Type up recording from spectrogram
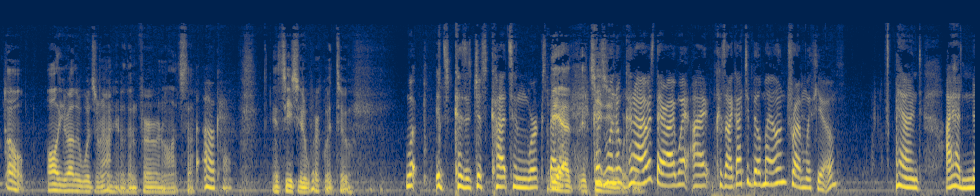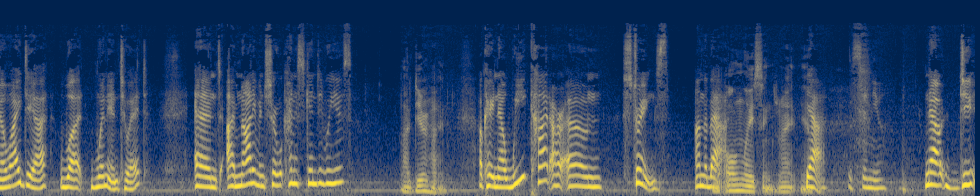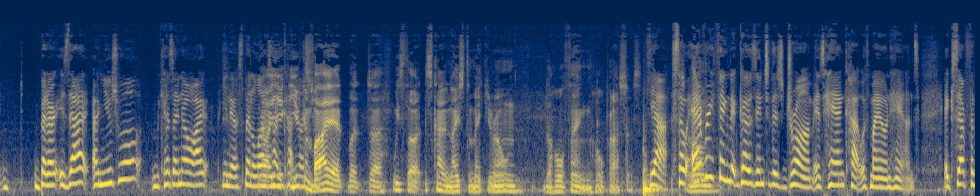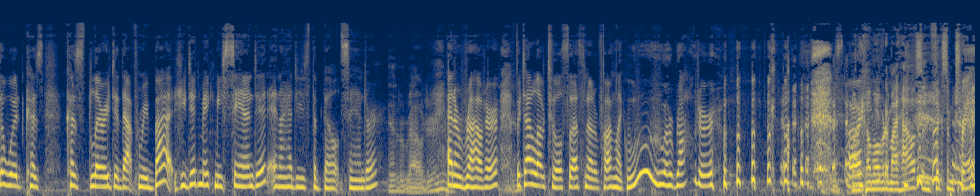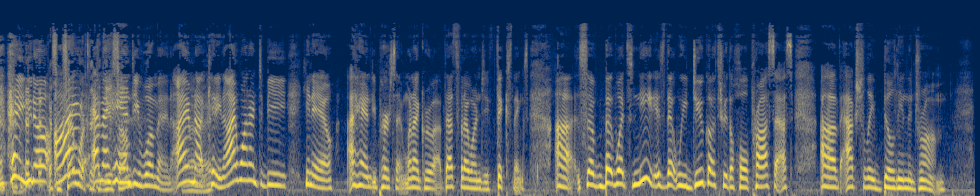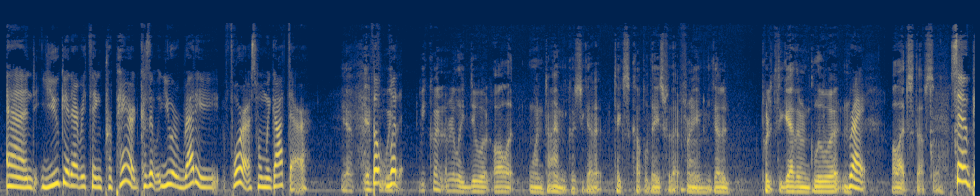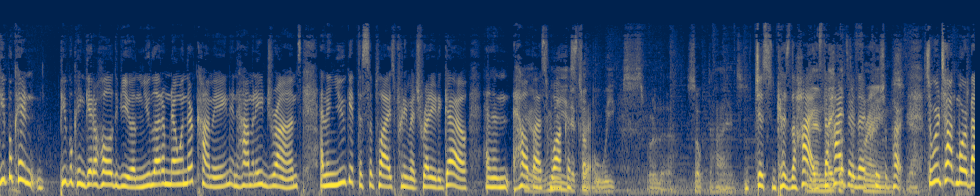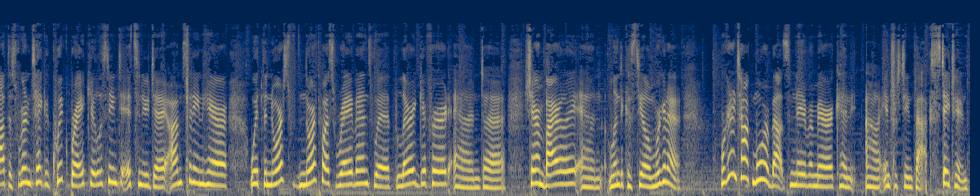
Oh, all your other woods around here, than fir and all that stuff. okay, It's easy to work with too. what? It's because it just cuts and works better. Yeah, it's because easy when to work when with. I was there, I went I because I got to build my own drum with you, and I had no idea what went into it, and I'm not even sure what kind of skin did we use. Uh, deer hide. Okay, now we cut our own strings on the back. Our own lacings, right? Yeah. The sinew. Now, do you, but are, is that unusual? Because I know I, you know, spent a lot No, of time you, cutting you can buy it, but uh, we thought it's kind of nice to make your own, the whole thing, the whole process. Yeah. So Um, everything that goes into this drum is hand cut with my own hands, except for the wood, because Larry did that for me. But he did make me sand it, and I had to use the belt sander And a router. and a router, which I love tools, so that's not a problem. Like, ooh, a router. Want to come over to my house and fix some trim? hey, you know, Got some trim I work that am a use some. handy woman. I am All not right. kidding. I wanted to be, you know, a handy person when I grew up. That's what I wanted to do, fix things. Uh, so, but what's neat is that we do go through the whole process of actually building the drum. And you get everything prepared because you were ready for us when we got there. Yeah, But we, what- we couldn't really do it all at one time because you got it takes a couple days for that frame. You got to put it together and glue it and Right. all that stuff. So So people can people can get a hold of you and you let them know when they're coming and how many drums and then you get the supplies pretty much ready to go and then help yeah, us we walk need us a through couple it. weeks for the soak the hides. just because the hides. the hides are the the crucial part. yeah. so we're going to talk more about this. We're going to take a quick break. You're listening to it's a new day. I'm sitting here with the North, northwest ravens with larry gifford and uh, sharon byerly and linda castile. And we're going to we're going to talk more about some native american uh, interesting facts. Stay tuned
